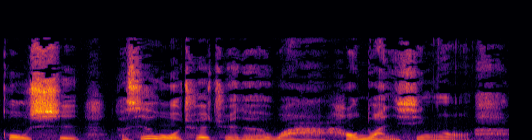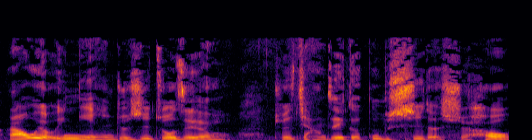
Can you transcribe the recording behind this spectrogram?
故事，可是我却觉得哇，好暖心哦。然后我有一年就是做这个。就是讲这个故事的时候，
